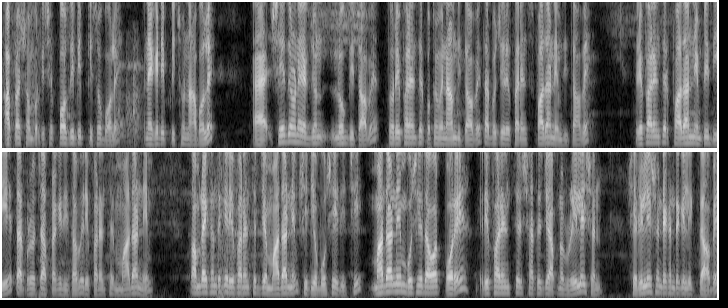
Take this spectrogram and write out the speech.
আপনার সম্পর্কে সে পজিটিভ কিছু বলে নেগেটিভ কিছু না বলে সেই ধরনের একজন লোক দিতে হবে। তো রেফারেন্সের প্রথমে নাম দিতে হবে, তারপর হচ্ছে রেফারেন্স ফাদার নেম দিতে হবে। রেফারেন্সের ফাদার নেমটি দিয়ে তারপর হচ্ছে আপনাকে দিতে হবে রেফারেন্সের মাদার নেম তো আমরা এখান থেকে রেফারেন্সের যে মাদার নেম সেটিও বসিয়ে দিচ্ছি। মাদার নেম বসিয়ে দেওয়ার পরে রেফারেন্সের সাথে যে আপনার রিলেশন সেই রিলেশনটা এখান থেকে লিখতে হবে।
